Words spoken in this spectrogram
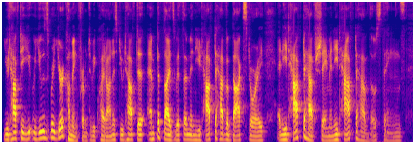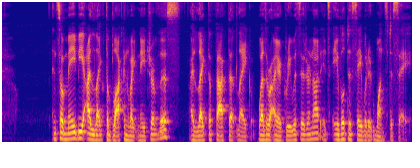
you'd have to use where you're coming from, to be quite honest. You'd have to empathize with him, and you'd have to have a backstory, and he'd have to have shame, and he'd have to have those things. And so maybe I like the black and white nature of this. I like the fact that, like, whether I agree with it or not, it's able to say what it wants to say.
